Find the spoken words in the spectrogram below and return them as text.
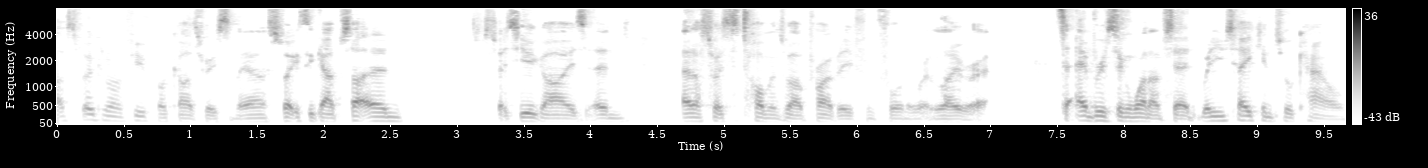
I've spoken on a few podcasts recently. I spoke to Gab Sutton, I spoke to you guys, and and I spoke to Tom as well, probably from Fauna all over it. To every single one I've said, when you take into account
